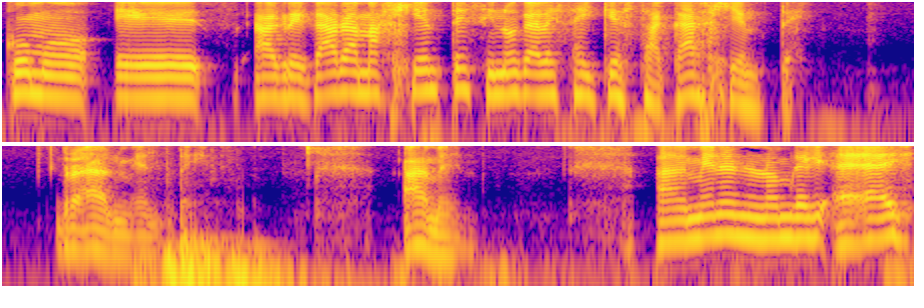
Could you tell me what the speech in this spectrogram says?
como es agregar a más gente, sino que a veces hay que sacar gente. Realmente. Amén. Amén en el nombre.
